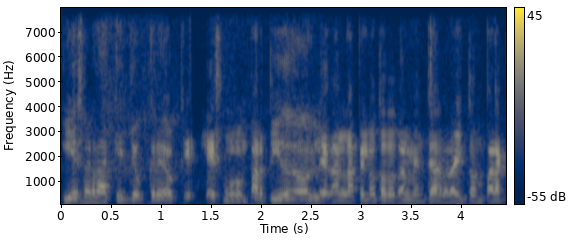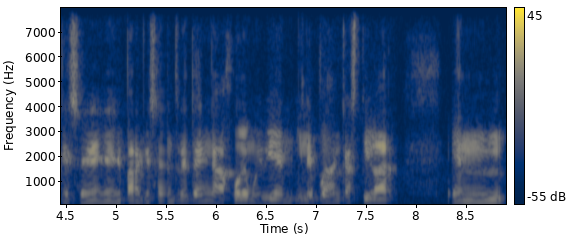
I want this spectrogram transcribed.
y, es verdad que yo creo que es muy buen partido, le dan la pelota totalmente al Brighton para que se, para que se entretenga, juegue muy bien y le puedan castigar en,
